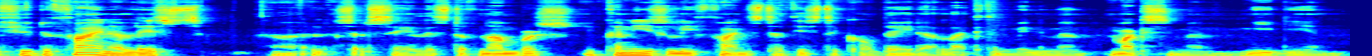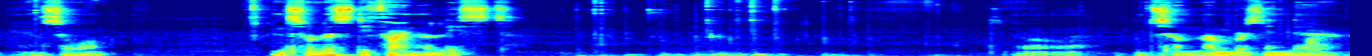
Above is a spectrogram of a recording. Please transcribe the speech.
If you define a list, uh, let's say a list of numbers, you can easily find statistical data like the minimum, maximum, median, and so on. And so let's define a list. So put some numbers in there.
